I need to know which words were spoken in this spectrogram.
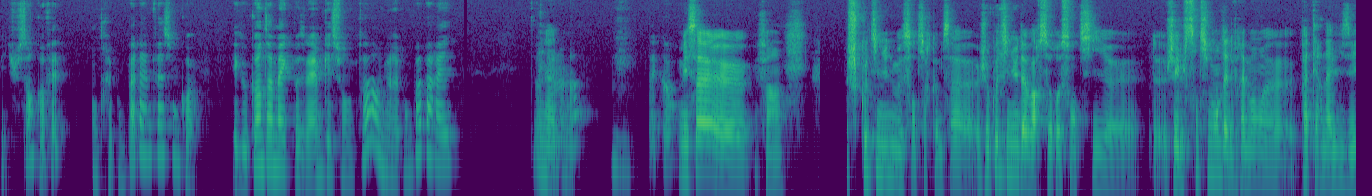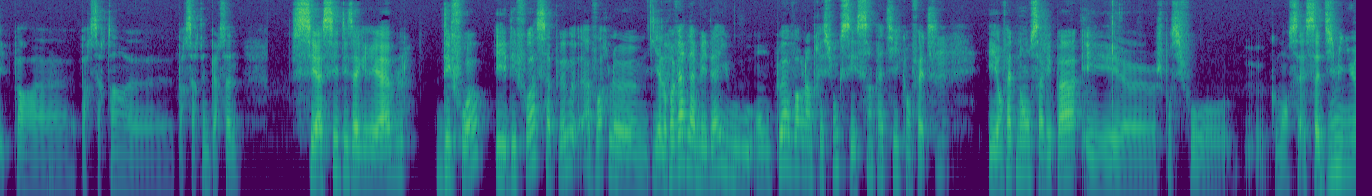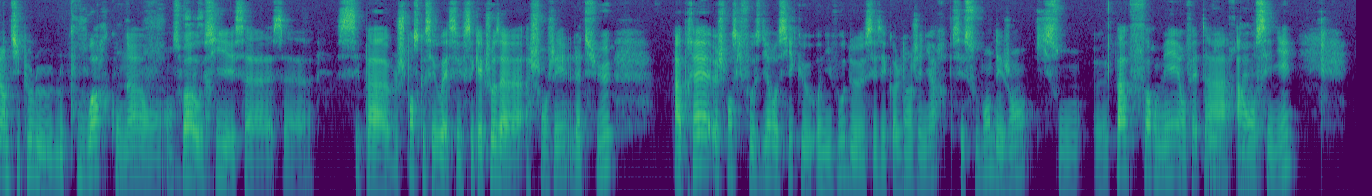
mais tu sens qu'en fait on te répond pas de la même façon quoi. Et que quand un mec pose la même question que toi, on lui répond pas pareil. D'accord. Mais ça, enfin, je continue de me sentir comme ça. Je continue mm. d'avoir ce ressenti. Euh, j'ai le sentiment d'être vraiment euh, paternalisée par, euh, par, certains, par certaines personnes. C'est assez désagréable des fois, et des fois ça peut avoir le... Il y a le revers de la médaille où on peut avoir l'impression que c'est sympathique en fait. Mm. Et en fait non, ça l'est pas, et je pense qu'il faut... comment ça, ça diminue un petit peu le, le pouvoir qu'on a en, en soi aussi, et ça, ça, c'est pas je pense que c'est ouais c'est quelque chose à, à changer là-dessus. Après je pense qu'il faut se dire aussi qu'au niveau de ces écoles d'ingénieurs c'est souvent des gens qui sont euh, pas formés en fait à, à, enseigner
